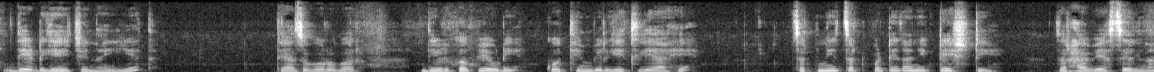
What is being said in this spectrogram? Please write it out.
देठ घ्यायचे नाही आहेत त्याचबरोबर दीड कप एवढी कोथिंबीर घेतली आहे. चटणी चटपटीत आणि टेस्टी जर हवी असेल ना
